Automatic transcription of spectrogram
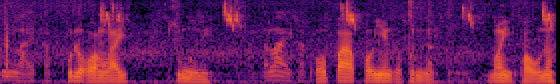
เป็นหลายครับฝุ่นละอองไหลซุมื้อนี้อันตรายครับ เผาป่าเผาหยังกับเพิ่นกันไม่เผาเนาะ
